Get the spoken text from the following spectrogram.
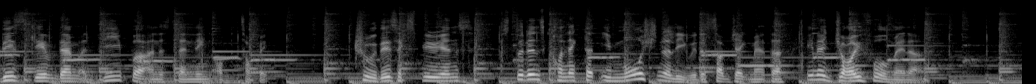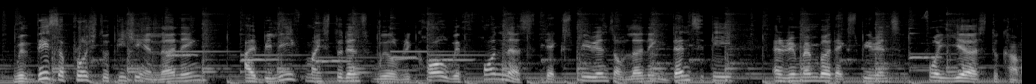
This gave them a deeper understanding of the topic. Through this experience, students connected emotionally with the subject matter in a joyful manner. With this approach to teaching and learning, I believe my students will recall with fondness the experience of learning density and remember the experience for years to come.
